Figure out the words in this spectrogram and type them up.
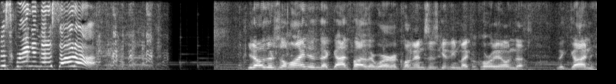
Welcome to spring in Minnesota. You know, there's a line in The Godfather where Clemenza is giving Michael Corleone the, the gun,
